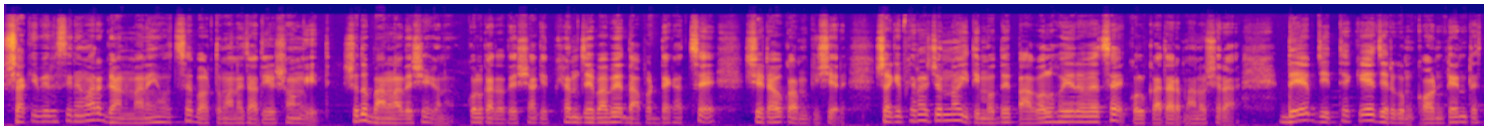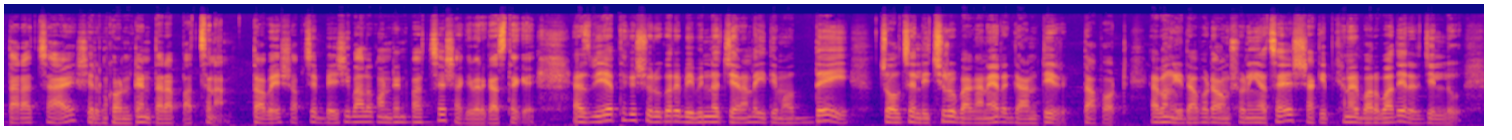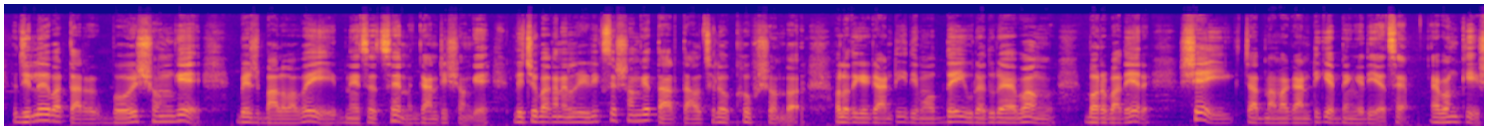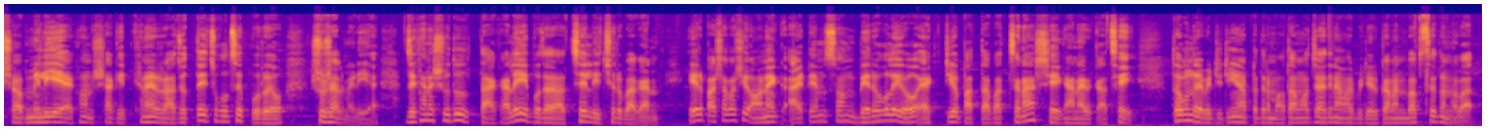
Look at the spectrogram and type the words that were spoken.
সাকিবের সিনেমার গান মানেই হচ্ছে বর্তমানে জাতীয় সংগীত। শুধু বাংলাদেশে কেন কলকাতাতে সাকিব খান যেভাবে দাপট দেখাচ্ছে সেটাও কম কিসের। সাকিব খানের জন্য ইতিমধ্যে পাগল হয়ে রয়েছে কলকাতার মানুষেরা। দেবজিৎ থেকে যেরকম কন্টেন্ট তারা চায় সেরকম কন্টেন্ট তারা পাচ্ছে না। তবে সবচেয়ে বেশি ভালো কন্টেন্ট পাচ্ছে সাকিবের কাছ থেকে। এসবিএফ থেকে শুরু করে বিভিন্ন চ্যানেলে ইতিমধ্যেই চলছে লিচুর বাগানের গানটির দাপট এবং এই দাপটে অংশ নিয়েছে সাকিব খানের বরবাদের জিল্লু। জিল্লু এবার তার বউয়ের সঙ্গে বেশ ভালোভাবেই নেচেছেন গানটির সঙ্গে। লিচু বাগানের লিরিক্সের সঙ্গে তার তাল ছিল খুব সুন্দর। অন্যদিকে গানটি ইতিমধ্যেই উড়াদুরা এবং বরবাদের সেই চাঁদমামা গানটিকে ভেঙে দিয়েছে। এবং কি, সব মিলিয়ে এখন শাকিব খানের রাজত্বেই চলছে পুরো সোশ্যাল মিডিয়া যেখানে শুধু তাকালেই বোঝা যাচ্ছে লিচুর বাগান। এর পাশাপাশি অনেক আইটেম সং বের হলেও একটিও পাত্তা পাচ্ছে না সেই গানের কাছেই। তো বন্ধুরা, ভিডিওটি আপনাদের মতামত চাই দিন, আমার ভিডিওর কমেন্ট বক্সে ধন্যবাদ।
